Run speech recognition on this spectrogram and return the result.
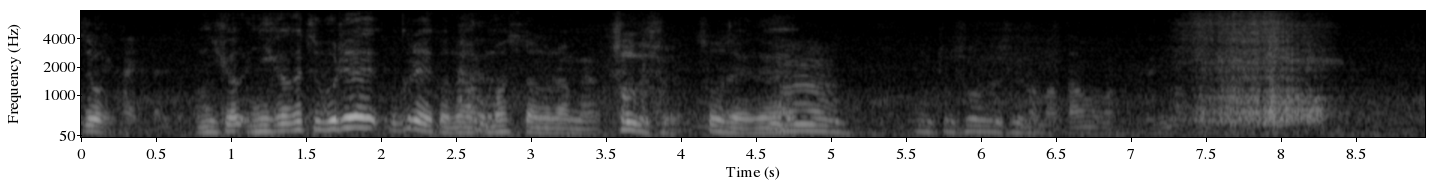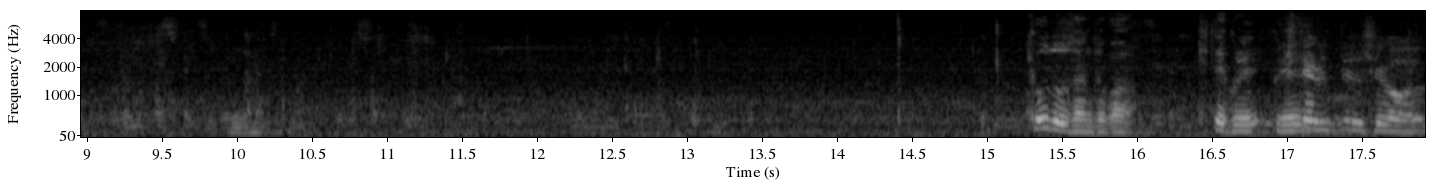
でもう2か二ヶ月ぶりぐらいかな、マスターのラーメン。そうですそうだよね、うん。本当そうですよ。共同さんとか来てくれくれ来てるんですよ。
